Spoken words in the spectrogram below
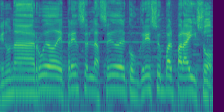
en una rueda de prensa en la sede del Congreso en Valparaíso.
